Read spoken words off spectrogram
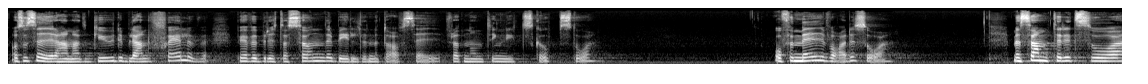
Och så säger han att Gud ibland själv behöver bryta sönder bilden av sig för att någonting nytt ska uppstå. Och för mig var det så. Men samtidigt så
